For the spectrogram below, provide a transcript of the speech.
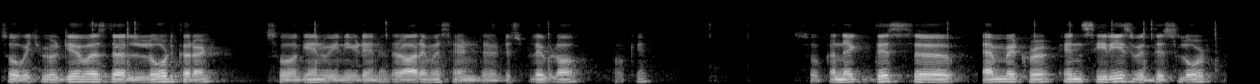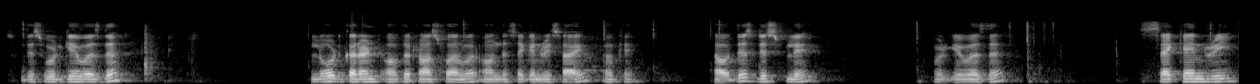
so which will give us the load current. So again we need another RMS and the display block okay so connect this uh, ammeter in series with this load. So this would give us the load current of the transformer on the secondary side okay? Now this display would give us the secondary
